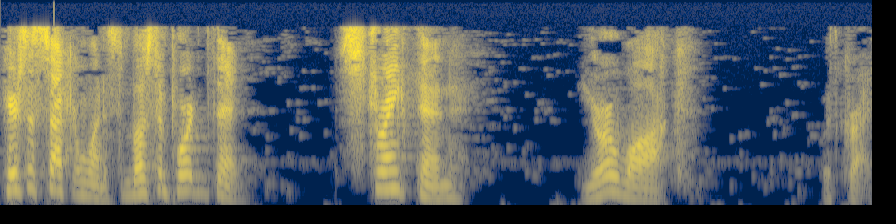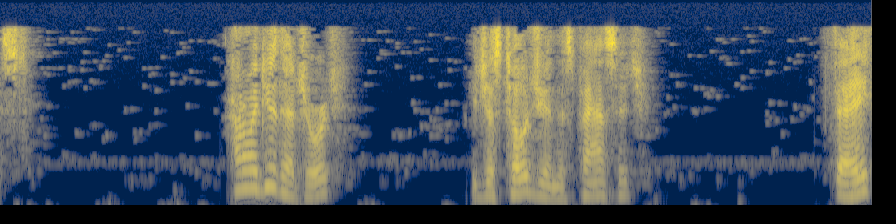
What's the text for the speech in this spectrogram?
Here's the second one. It's the most important thing. Strengthen your walk with Christ. How do I do that, George? He just told you in this passage. Faith,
